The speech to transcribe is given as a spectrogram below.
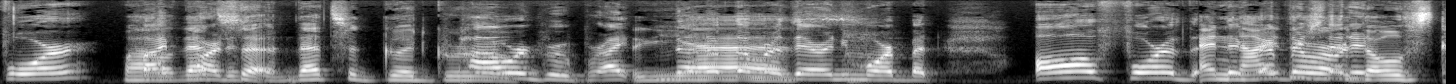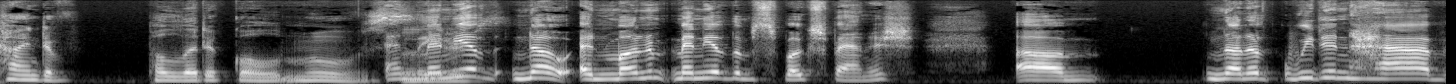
Four wow, that's a that's a good group. power group, right? None of them are there anymore, but all four of them. and neither are those kind of political moves. and many of no, and mon- many of them spoke Spanish. Um, none of we didn't have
